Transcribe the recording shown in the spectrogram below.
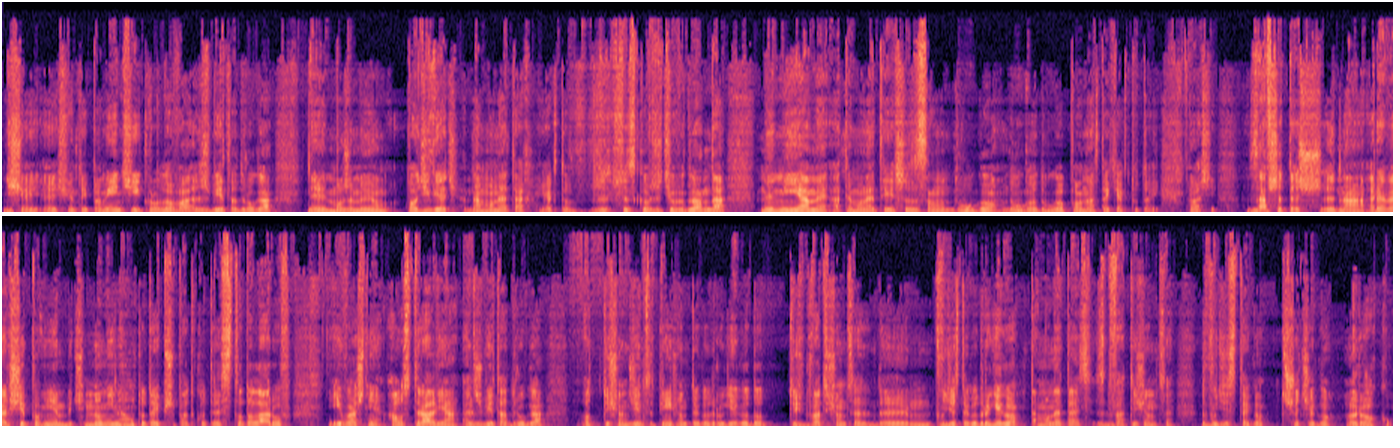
dzisiaj e, świętej pamięci. Królowa Elżbieta II. E, możemy ją podziwiać na monetach, jak to wszystko w życiu wygląda. My mijamy, a te monety jeszcze zostaną długo, długo, długo po nas, tak jak tutaj. Właśnie. Zawsze też e, na rewersie powinien być nominał. Tutaj w przypadku to jest 100 dolarów i właśnie Australia, Elżbieta II od 1952 do 2022. Ta moneta jest z 2023 roku.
